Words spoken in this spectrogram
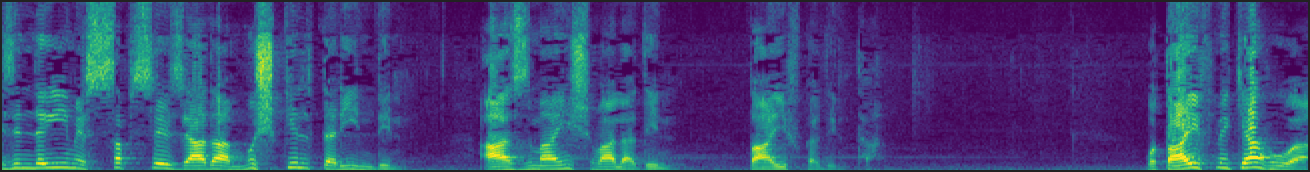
زندگی میں سب سے زیادہ مشکل ترین دن آزمائش والا دن طائف کا دن تھا۔ وہ طائف میں کیا ہوا؟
